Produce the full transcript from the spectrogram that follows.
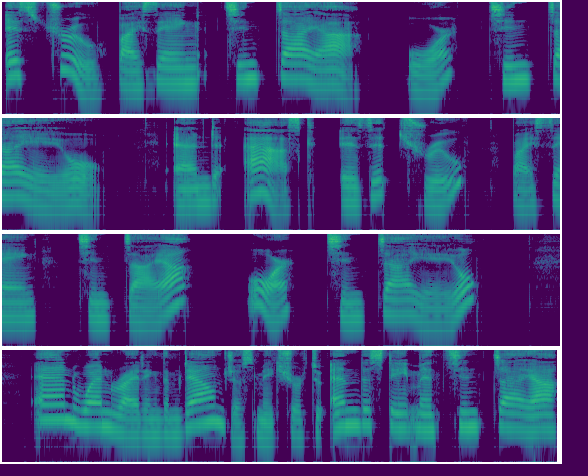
it's true by saying 진짜야 or 진짜예요. And ask, is it true? by saying 진짜야 or 진짜예요. And when writing them down, just make sure to end the statement 진짜야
